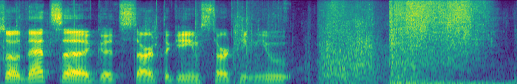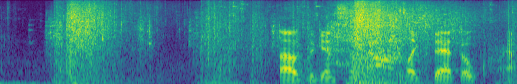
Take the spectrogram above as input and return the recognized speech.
So that's a good start. The game starting you out against like that. Oh crap.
